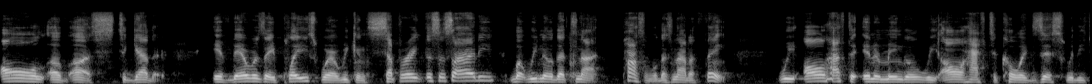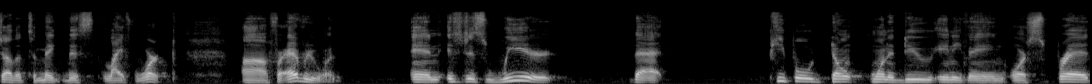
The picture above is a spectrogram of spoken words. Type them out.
all of us together. If there was a place where we can separate the society, but we know that's not possible, that's not a thing. we all have to intermingle. We all have to coexist with each other to make this life work uh, for everyone. And it's just weird that people don't want to do anything or spread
